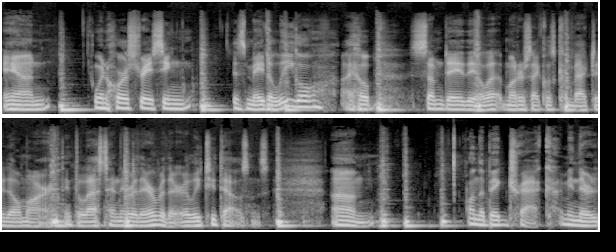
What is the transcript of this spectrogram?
And when horse racing is made illegal. I hope someday they'll let motorcycles come back to Del Mar. I think the last time they were there were the early 2000s. Um, on the big track. I mean, they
